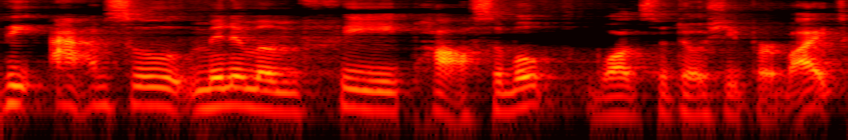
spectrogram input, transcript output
the absolute minimum fee possible, one Satoshi per byte,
